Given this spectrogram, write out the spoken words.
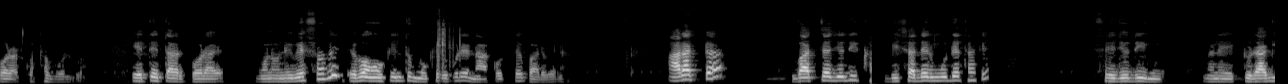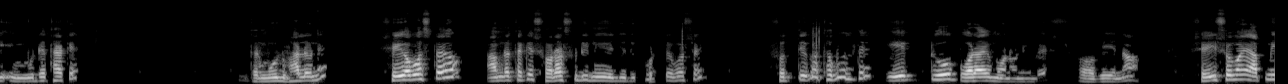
পড়ার কথা বলব। এতে তার পড়ায় মনোনিবেশ হবে এবং ও কিন্তু মুখের উপরে না করতে পারবে না। আর একটা বাচ্চা যদি বিষাদের মুডে থাকে, সে যদি মানে একটু রাগি মুডে থাকে, তার মুড ভালো নেই, সেই অবস্থায়ও আমরা তাকে সরাসরি নিয়ে যদি পড়তে বসাই, সত্যি কথা বলতে একটুও পড়ায় মনোনিবেশ হবে না। সেই সময় আপনি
